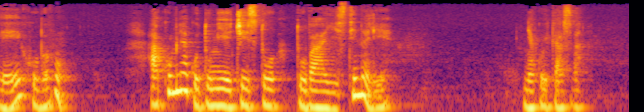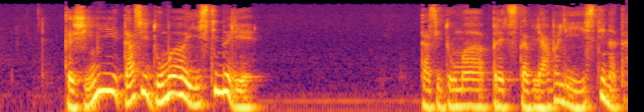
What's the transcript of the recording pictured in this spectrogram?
Е, хубаво. Ако млякото ми е чисто, това истина ли е? Някой казва. Кажи ми, тази дума истина ли е? Тази дума представлява ли истината?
